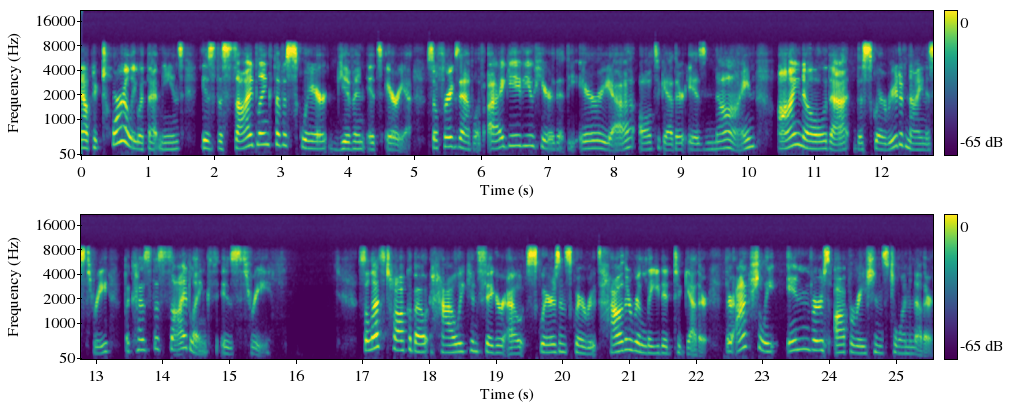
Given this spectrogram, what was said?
Now pictorially what that means is the side length of a square given its area. So for example, if I gave you here that the area altogether is 9, I know that the square root of 9 is 3 because the side length is 3. So let's talk about how we can figure out squares and square roots, how they're related together. They're actually inverse operations to one another.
